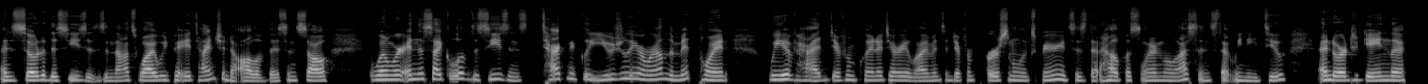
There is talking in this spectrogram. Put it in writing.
and so do the seasons. And that's why we pay attention to all of this. And so, when we're in the cycle of the seasons, technically, usually around the midpoint, we have had different planetary alignments and different personal experiences that help us learn the lessons that we need to and or to gain the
